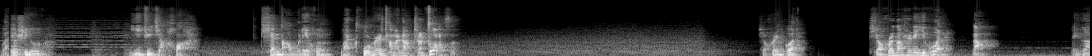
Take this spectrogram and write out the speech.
我要是有一句假话，天打五雷轰，我出门他妈让车撞死。小辉，你过来。小辉当时这一过来，那磊哥，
